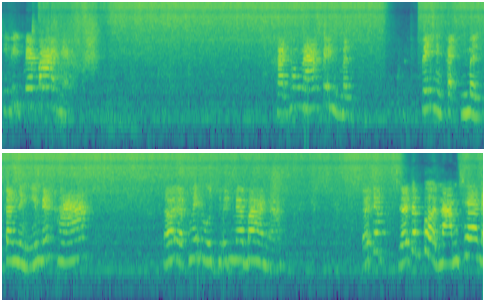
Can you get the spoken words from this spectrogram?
ชีวิตแม่บ้านเนี่ยขาดห้องน้ำเป็นเหมือนเป็นอย่างกันเหมือนกันอย่างนี้ไหมคะเราอยากให้ดูชีวิตแม่บ้านนะเดี๋ยวจะเดี๋ยวจะเปิดน้ำแช่ใน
